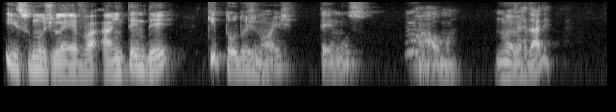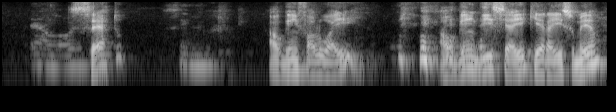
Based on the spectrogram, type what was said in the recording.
Isso nos leva a entender que todos nós temos uma alma, não é verdade? É certo? Sim. Alguém falou aí? Alguém disse aí que era isso mesmo?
